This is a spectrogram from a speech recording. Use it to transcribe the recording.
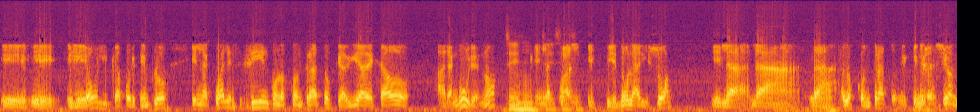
eh, eólica, por ejemplo, en la cual siguen con los contratos que había dejado Aranguren, ¿no? en la cual este, dolarizó la, la, los contratos de generación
